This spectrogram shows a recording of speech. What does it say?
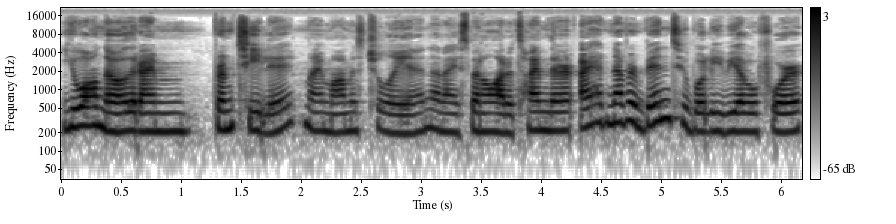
you all know that I'm from Chile. My mom is Chilean, and I spent a lot of time there. I had never been to Bolivia before,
